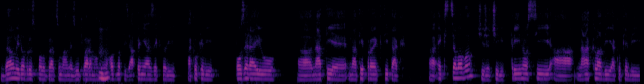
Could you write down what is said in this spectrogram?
veľmi dobrú spoluprácu máme s útvarom mm. hodnoty za peniaze, ktorí ako keby pozerajú na tie, na tie projekty tak Excelovo, čiže či prínosy a náklady ako keby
